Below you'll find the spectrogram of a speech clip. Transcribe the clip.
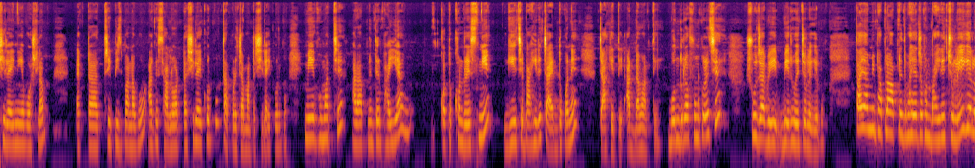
সেলাই নিয়ে বসলাম। একটা থ্রি পিস বানাবো। আগে সালোয়ারটা সেলাই করব, তারপরে জামাটা সেলাই করব। মেয়ে ঘুমাচ্ছে আর আপনাদের ভাইয়া কতক্ষণ রেস্ট নিয়ে গিয়েছে বাহিরে চায়ের দোকানে চা খেতে, আড্ডা মারতে। বন্ধুরা ফোন করেছে সোজা বের হয়ে চলে গেল। তাই আমি ভাবলাম, আপনাদের ভাইয়া যখন বাইরে চলেই গেল,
